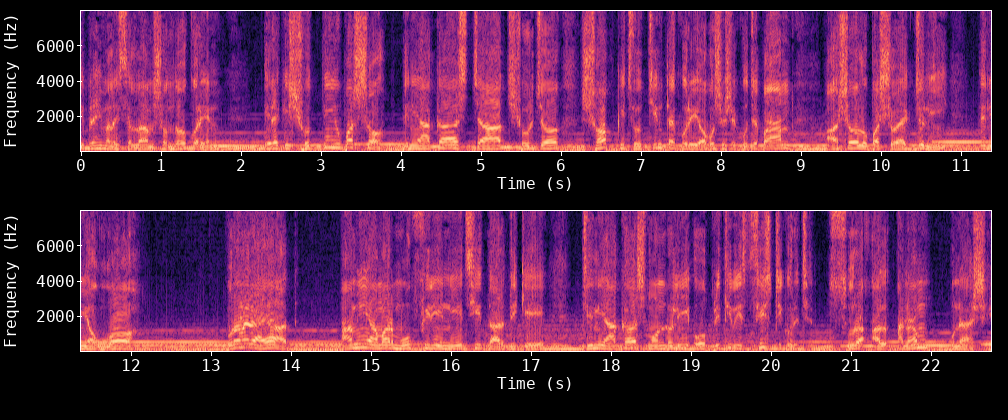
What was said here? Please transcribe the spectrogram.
ইব্রাহিম আলাইসাল্লাম সন্দেহ করেন, এরা কি সত্যিই উপাস্য? তিনি আকাশ, চাঁদ, সূর্য সবকিছু চিন্তা করে অবশেষে খুঁজে পান। আসল উপাস্য একজনই তিনি আল্লাহ। কোরআনের আয়াত, আমি আমার মুখ ফিরিয়ে নিয়েছি তার দিকে, যিনি আকাশ মণ্ডলী ও পৃথিবী সৃষ্টি করেছেন। সুরা আল আনাম উনআশি।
